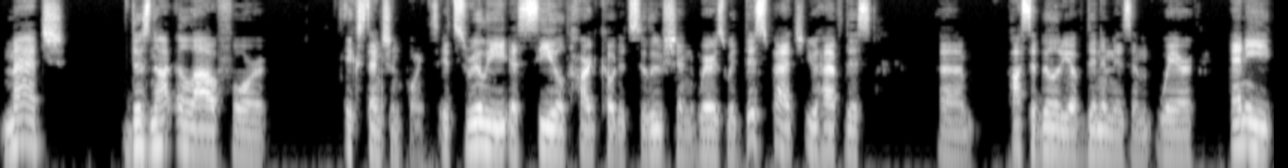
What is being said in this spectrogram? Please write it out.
match does not allow for extension points. It's really a sealed, hard-coded solution. Whereas with dispatch, you have this um, possibility of dynamism where any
